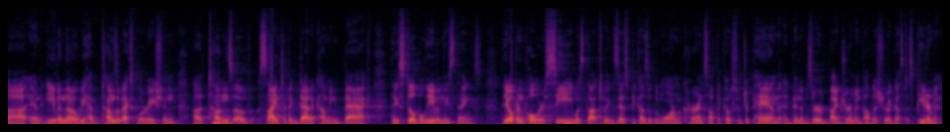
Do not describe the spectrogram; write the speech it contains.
Uh, and even though we have tons of exploration, uh, tons of scientific data coming back, they still believe in these things. The open polar sea was thought to exist because of the warm currents off the coast of Japan that had been observed by German publisher Augustus Petermann.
